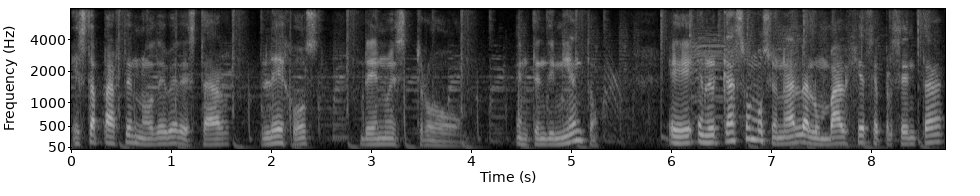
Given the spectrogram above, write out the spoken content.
esta parte no debe de estar lejos de nuestro entendimiento. Eh, en el caso emocional, la lumbalgia se presenta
